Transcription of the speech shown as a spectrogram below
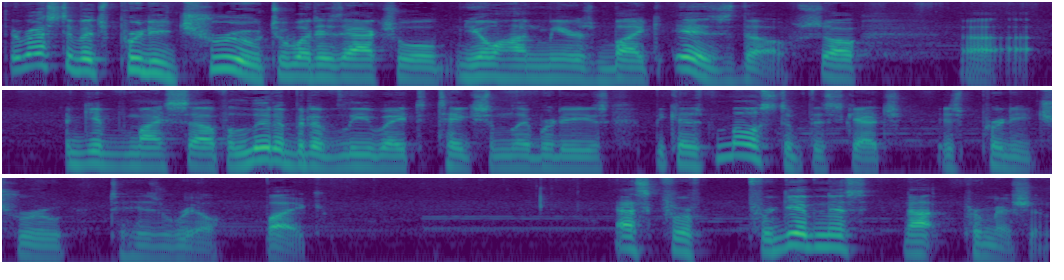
The rest of it's pretty true to what his actual Joan Mir's bike is, though. So uh, give myself a little bit of leeway to take some liberties because most of the sketch is pretty true to his real bike. Ask for forgiveness, not permission.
